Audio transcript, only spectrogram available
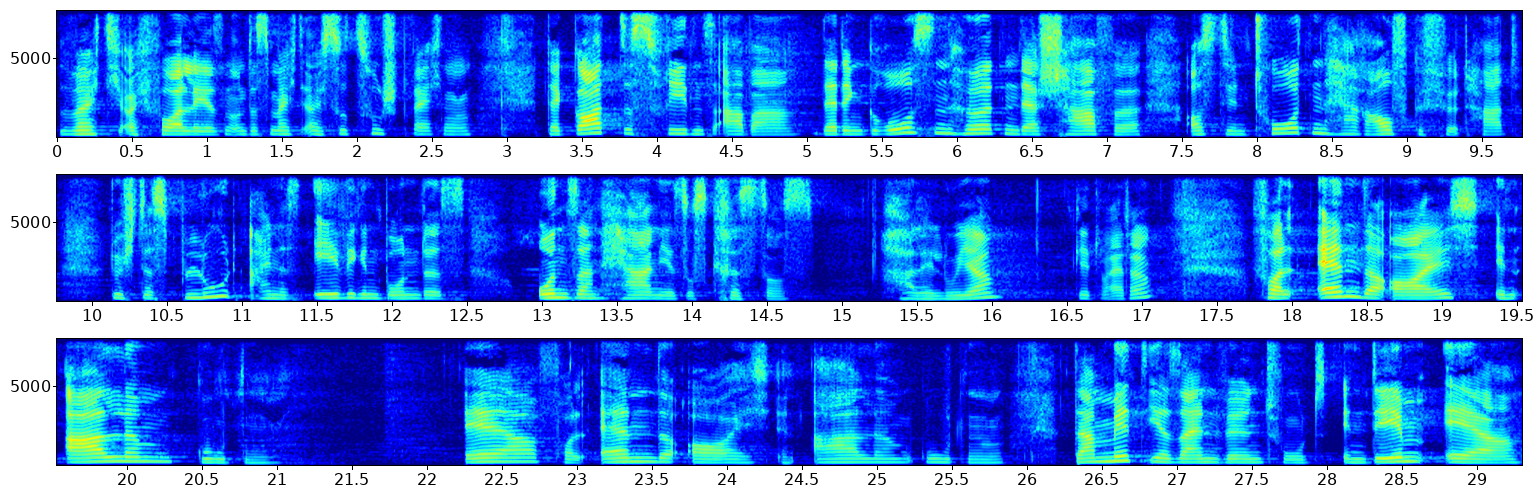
möchte ich euch vorlesen und das möchte ich euch so zusprechen. Der Gott des Friedens aber, der den großen Hirten der Schafe aus den Toten heraufgeführt hat, durch das Blut eines ewigen Bundes, unseren Herrn Jesus Christus. Halleluja. Geht weiter. Vollende euch in allem Guten er vollende euch in allem Guten, damit ihr seinen Willen tut, indem er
